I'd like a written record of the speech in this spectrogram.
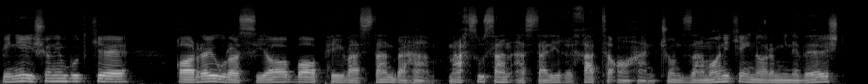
بینی ایشون این بود که قاره اوراسیا با پیوستن به هم مخصوصا از طریق خط آهن چون زمانی که اینا رو مینوشت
